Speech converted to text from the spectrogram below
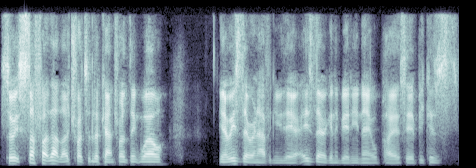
So it's stuff like that that I try to look at and try to think, well, you know, is there an avenue there? Is there going to be any nailed players here? Because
